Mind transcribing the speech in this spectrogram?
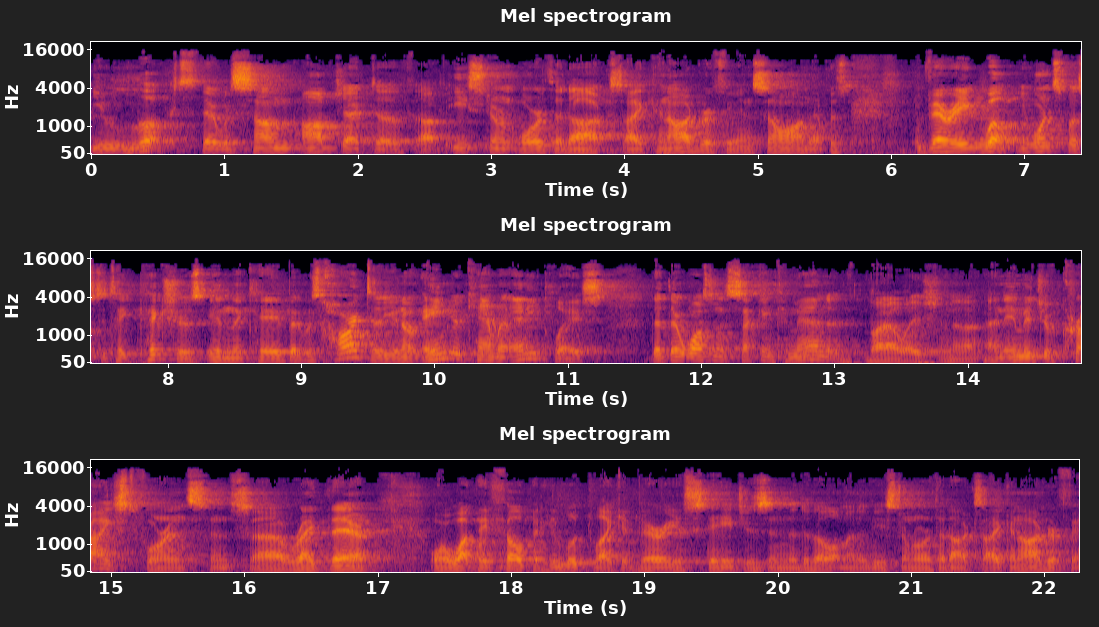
you looked, there was some object of, of Eastern Orthodox iconography and so on that was very well. You weren't supposed to take pictures in the cave, but it was hard to, you know, aim your camera any place that there wasn't a second commandment violation, uh, an image of Christ, for instance, uh, right there, or what they felt that he looked like at various stages in the development of Eastern Orthodox iconography.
